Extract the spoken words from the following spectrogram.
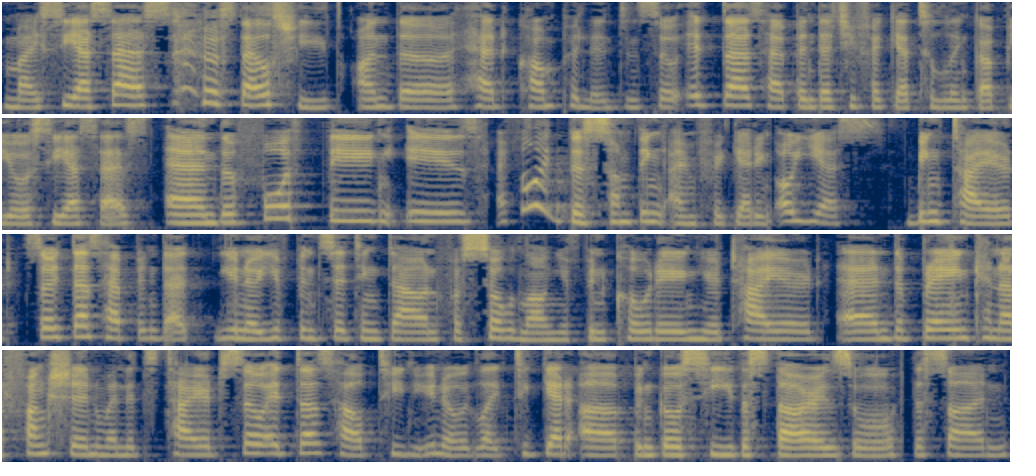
my CSS style sheet on the head component. And so it does happen that you forget to link up your CSS. And the fourth thing is, I feel like there's something I'm forgetting. Oh yes, being tired. So it does happen that, you know, you've been sitting down for so long, you've been coding, you're tired, and the brain cannot function when it's tired. So it does help to, you know, like to get up and go see the stars or the sun,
